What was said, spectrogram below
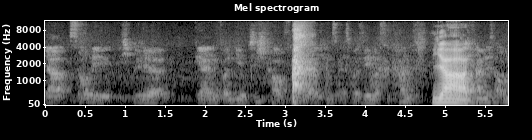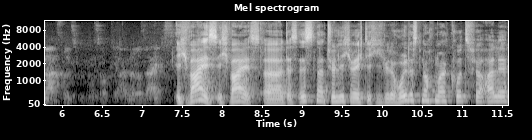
ja, sorry, ich will dir gerne von dir einen Tisch kaufen, aber ich muss erst mal sehen, was du kannst. Ja. Ich kann das auch nachvollziehen, ich weiß, ich weiß, äh, das ist natürlich richtig. Ich wiederhole das nochmal kurz für alle.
